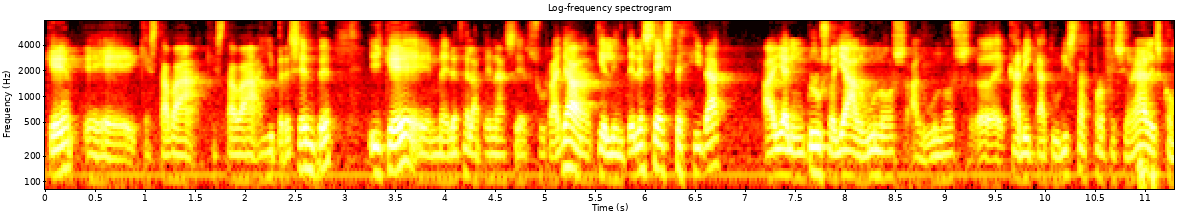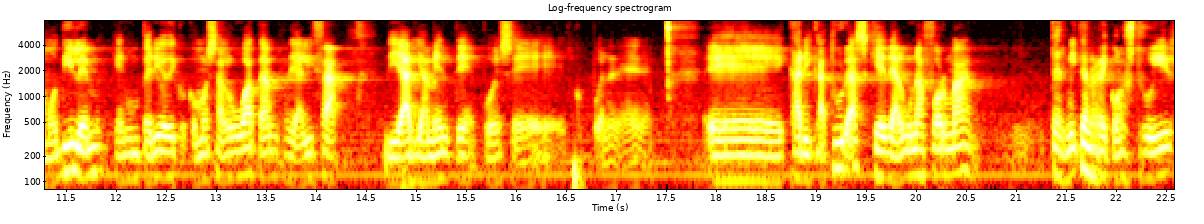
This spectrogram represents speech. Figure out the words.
que, eh, que, estaba, que estaba allí presente y que merece la pena ser subrayada. Quien le interese este Irak, hay incluso ya algunos, algunos caricaturistas profesionales como Dilem, que en un periódico como es Al Watan realiza diariamente pues, eh, eh, eh, caricaturas que de alguna forma permiten reconstruir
